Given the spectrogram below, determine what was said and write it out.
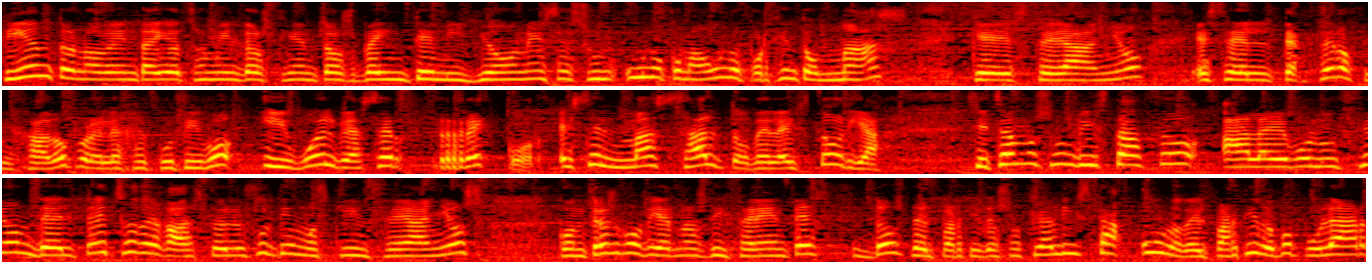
198.220 millones, es un 1,1% más que este año. Es el tercero fijado por el Ejecutivo y vuelve a ser récord. Es el más alto de la historia. Si echamos un vistazo a la evolución del techo de gasto en los últimos 15 años, con tres gobiernos diferentes, dos del Partido Socialista, uno del Partido Popular,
